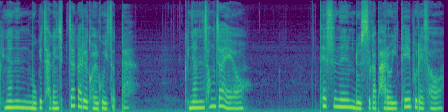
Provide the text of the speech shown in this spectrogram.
그녀는 목에 작은 십자가를 걸고 있었다. 그녀는 성자예요. 테스는 루스가 바로 이 테이블에서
